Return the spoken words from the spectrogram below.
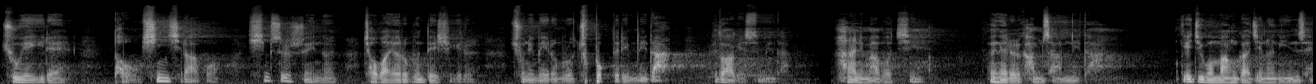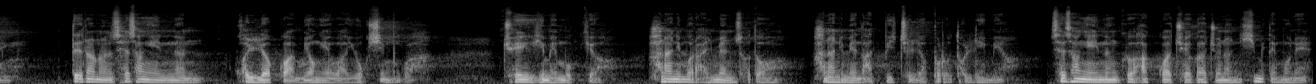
주의 일에 더욱 신실하고 힘쓸 수 있는 저와 여러분 되시기를 주님의 이름으로 축복드립니다. 기도하겠습니다. 하나님 아버지, 은혜를 감사합니다. 깨지고 망가지는 인생, 때로는 세상에 있는 권력과 명예와 욕심과 죄의 힘에 묶여 하나님을 알면서도 하나님의 낯빛을 옆으로 돌리며 세상에 있는 그 악과 죄가 주는 힘 때문에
